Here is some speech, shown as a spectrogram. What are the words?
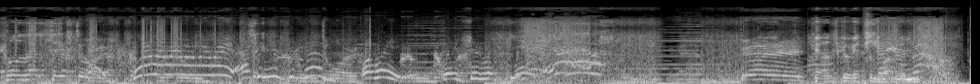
close that safe door. Wait, wait, wait, wait, wait, wait. I can use the pen. door. Oh, wait. Wait, should we... Wait. Ah! Okay, let's go get some Shut weapons.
